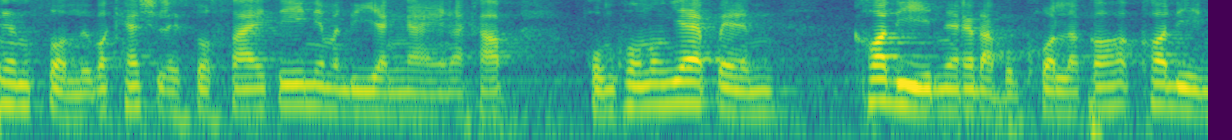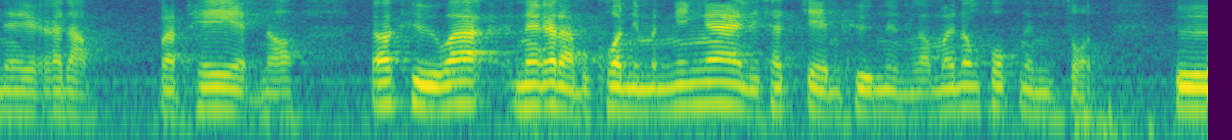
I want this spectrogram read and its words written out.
เงินสดหรือว่า cashless society เนี่ยมันดียังไงนะครับ ผมคงต้องแยกเป็นข้อดีในระดับบุคคล แล้วก็ข้อดีในระดับประเทศเนาะก็คือว่าในระดับบุคคลเนี่ยมันง่ายๆเลยชัดเจนคือหนึ่งเราไม่ต้องพกเงินสด คือ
